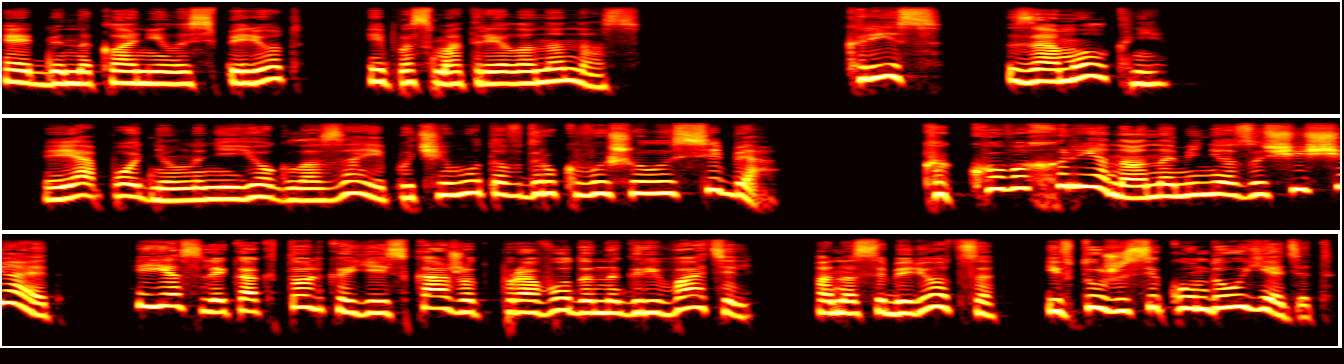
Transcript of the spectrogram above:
Эбби наклонилась вперед и посмотрела на нас. «Крис, замолкни». Я поднял на нее глаза и почему-то вдруг вышел из себя. Какого хрена она меня защищает, если как только ей скажут про водонагреватель, она соберется и в ту же секунду уедет?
